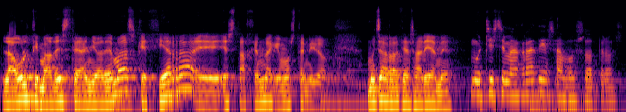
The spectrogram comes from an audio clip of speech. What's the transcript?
la última de este año además, que cierra eh, esta agenda que hemos tenido. Muchas gracias, Ariane. Muchísimas gracias a vosotros.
